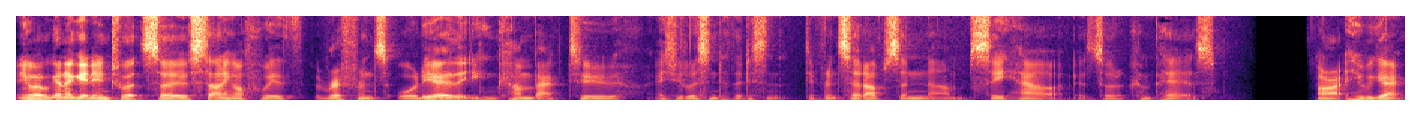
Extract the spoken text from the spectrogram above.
Anyway, we're going to get into it. So starting off with reference audio that you can come back to as you listen to the different setups and um, see how it sort of compares. All right, here we go.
